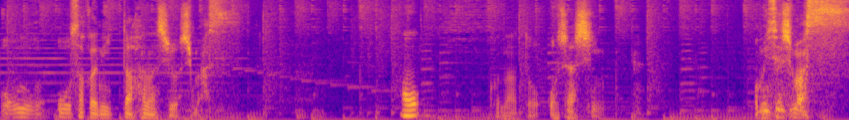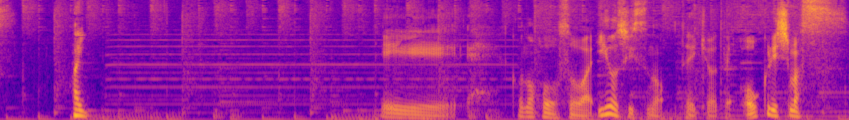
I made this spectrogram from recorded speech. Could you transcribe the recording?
大大阪に行った話をします。お。この後お写真お見せします。はい。えー、この放送はイオシスの提供でお送りします。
